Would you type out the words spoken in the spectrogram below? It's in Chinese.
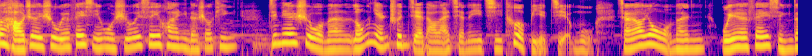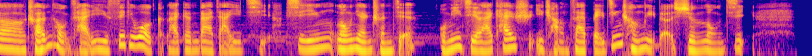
各位好，这里是午夜飞行，我是 VC，欢迎你的收听。今天是我们龙年春节到来前的一期特别节目，想要用我们午夜飞行的传统才艺 City Walk 来跟大家一起喜迎龙年春节。我们一起来开始一场在北京城里的寻龙记。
